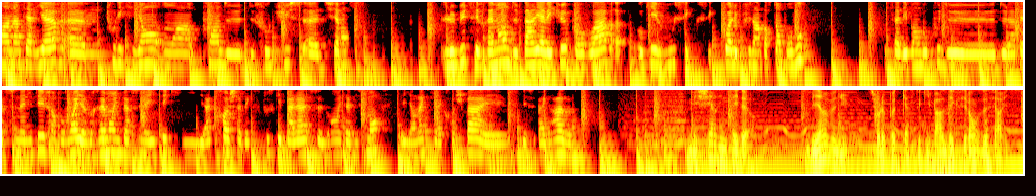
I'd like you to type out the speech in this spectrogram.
dans un intérieur, euh, tous les clients ont un point de, focus euh, différent. Le but, c'est vraiment de parler avec eux pour voir, euh, ok, vous, c'est quoi le plus important pour vous? Ça dépend beaucoup de, la personnalité. Pour moi, il y a vraiment une personnalité qui accroche avec tout ce qui est palace, grand établissement, et il y en a qui accrochent pas, et, et c'est pas grave. Mes chers insiders, bienvenue sur le podcast qui parle d'excellence de service.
